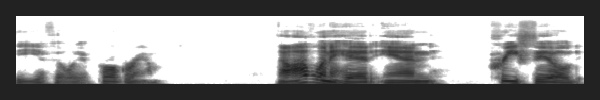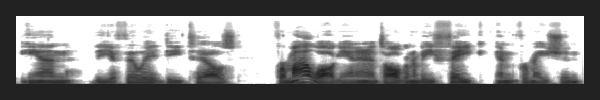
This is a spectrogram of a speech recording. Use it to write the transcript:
the affiliate program. Now, I've went ahead and pre-filled in the affiliate details for my login, and it's all going to be fake information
